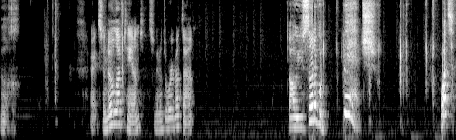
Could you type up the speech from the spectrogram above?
Ugh. Alright, so no left hand, so we don't have to worry about that. Oh, you son of a bitch! What?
